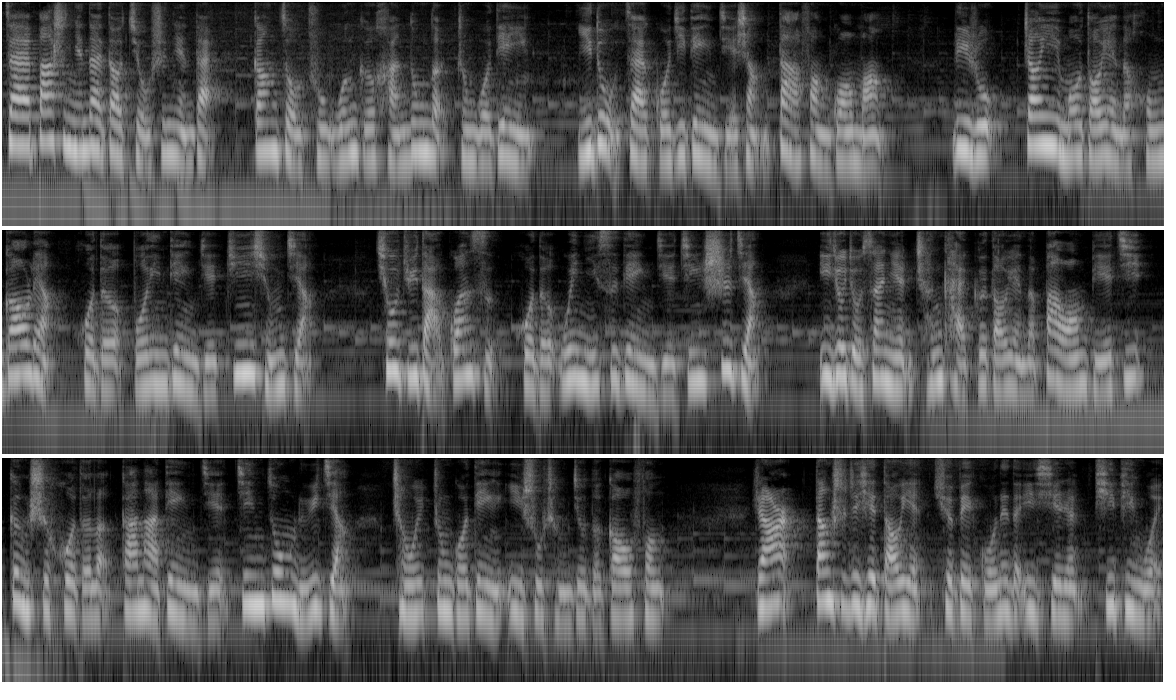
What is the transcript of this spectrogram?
在八十年代到九十年代，刚走出文革寒冬的中国电影，一度在国际电影节上大放光芒。例如，张艺谋导演的《红高粱》获得柏林电影节金熊奖，《秋菊打官司》获得威尼斯电影节金狮奖。一九九三年，陈凯歌导演的《霸王别姬》更是获得了戛纳电影节金棕榈奖，成为中国电影艺术成就的高峰。然而，当时这些导演却被国内的一些人批评为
